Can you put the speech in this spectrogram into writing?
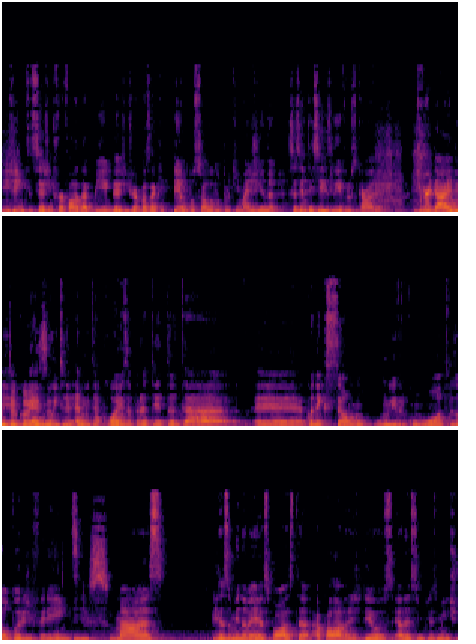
E, gente, se a gente for falar da Bíblia, a gente vai passar aqui tempos falando. Porque imagina, 66 livros, cara. De verdade. É muita coisa. É, muito, é muita coisa pra ter tanta é, conexão, um livro com o outro, os autores diferentes. Isso. Mas, resumindo a minha resposta, a palavra de Deus, ela é simplesmente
